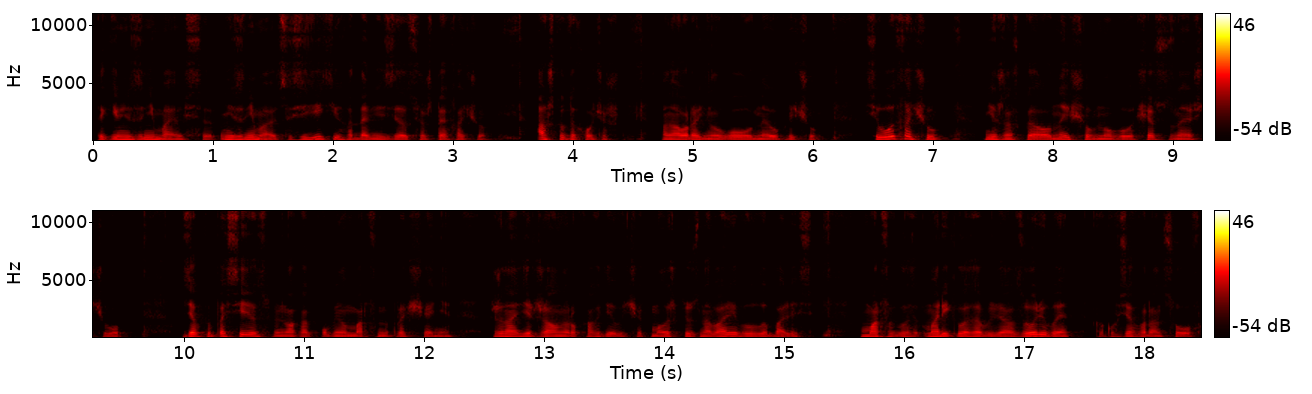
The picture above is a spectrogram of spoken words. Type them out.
таким не занимаются. Не занимаются. Сиди тихо, дай мне сделать все, что я хочу. А что ты хочешь? Она уронила голову на его плечо. Всего я хочу, нежно сказала она, еще многого. Сейчас узнаешь чего. Взяв по постели, он вспоминал, как обнял Марфа на прощание. Жена держала на руках девочек. Малышки узнавали и улыбались. У Марфы глаз... Марии глаза были азоревые, как у всех воронцов,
